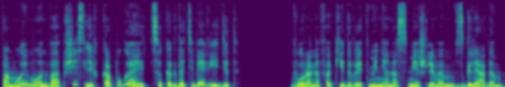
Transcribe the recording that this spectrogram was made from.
по-моему, он вообще слегка пугается, когда тебя видит. Воронов окидывает меня насмешливым взглядом.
